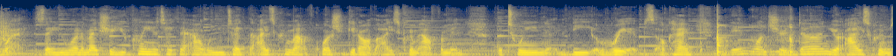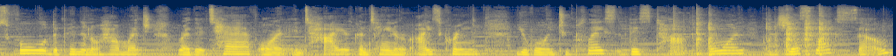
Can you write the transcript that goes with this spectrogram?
away. So you want to make sure you clean and take that out when you take the ice cream out. Of course, you get all the ice cream out from in between the ribs, okay? Then once you're done, your ice cream's full, depending on how much, whether it's half or an entire container of ice cream, you're going to place this top on just like so.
